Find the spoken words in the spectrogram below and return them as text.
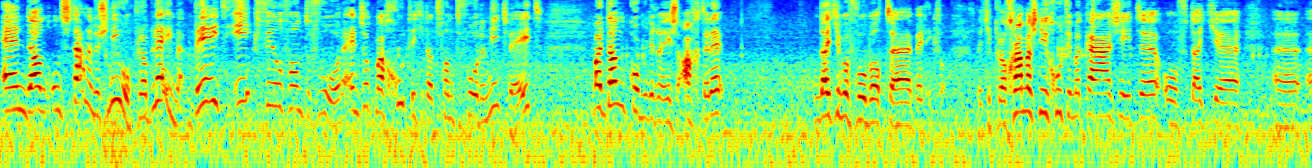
En dan ontstaan er dus nieuwe problemen. Weet ik veel van tevoren. En het is ook maar goed dat je dat van tevoren niet weet. Maar dan kom je er ineens achter. Hè, dat je bijvoorbeeld, uh, weet ik veel, dat je programma's niet goed in elkaar zitten. Of dat je uh, uh,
